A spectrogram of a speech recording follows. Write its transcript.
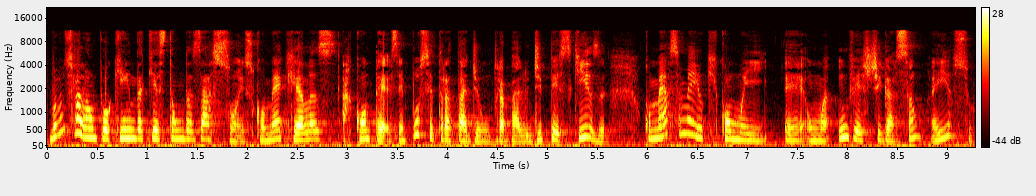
Vamos falar um pouquinho da questão das ações, como é que elas acontecem. Por se tratar de um trabalho de pesquisa, começa meio que como é, uma investigação, é isso?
